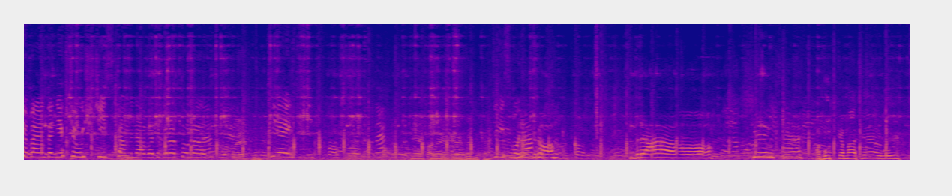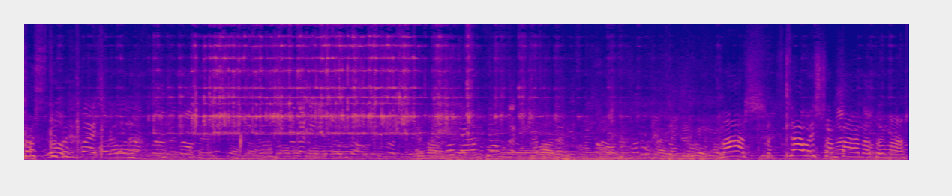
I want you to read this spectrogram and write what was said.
cię będę, niech cię uściskam nawet, gratulacje. Pięknie ci poszło. Gdzie jest moja Brawo! Brawo! Pięknie! A wódkę macie albo? Toż ty... Weź, no. Masz! Chciałeś szampana, to masz!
